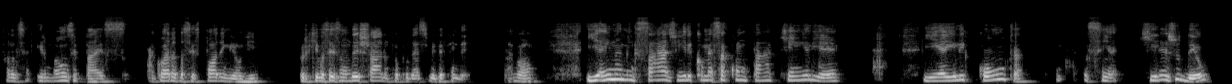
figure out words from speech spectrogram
falando assim, irmãos e pais, agora vocês podem me ouvir, porque vocês não deixaram que eu pudesse me defender, tá bom? E aí na mensagem ele começa a contar quem ele é, e aí ele conta assim, que ele é judeu.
